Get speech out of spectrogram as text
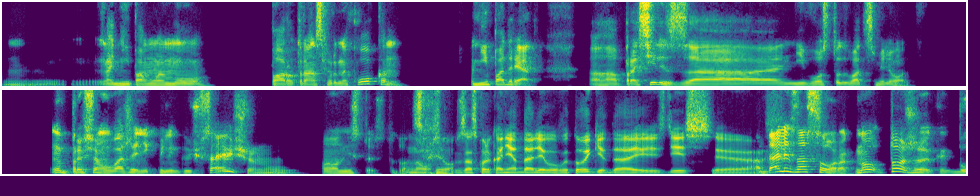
они, по-моему, пару трансферных окон не подряд просили за него 120 миллионов. Ну, при всем уважении к Милинковичу Савичу, ну, он не стоит 120 ну, За сколько они отдали его в итоге, да, и здесь... Э... Отдали за 40. Ну, тоже как бы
